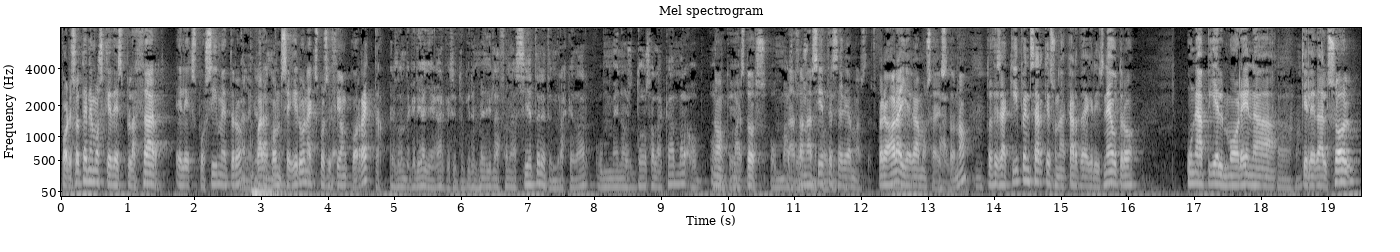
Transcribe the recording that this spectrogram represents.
Por eso tenemos que desplazar el exposímetro para conseguir una exposición correcta. Es donde quería llegar, que si tú quieres medir la zona 7 le tendrás que dar un menos 2 a la cámara. O, no, más 2. La zona 7 sería más 2. Pero ahora llegamos a esto, ¿no? Entonces aquí pensar que es una carta de gris neutro, una piel morena que le da el sol.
